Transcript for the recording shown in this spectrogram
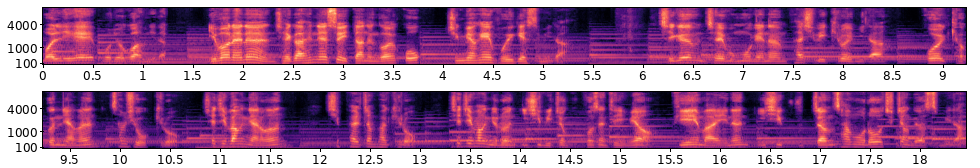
멀리해 보려고 합니다. 이번에는 제가 해낼 수 있다는 걸 꼭 증명해 보이겠습니다. 지금 제 몸무게는 82kg입니다. 볼 겪은 양은 35kg, 체지방량은 18.8kg, 체지방률은 22.9%이며 BMI는 29.3으로 측정되었습니다.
